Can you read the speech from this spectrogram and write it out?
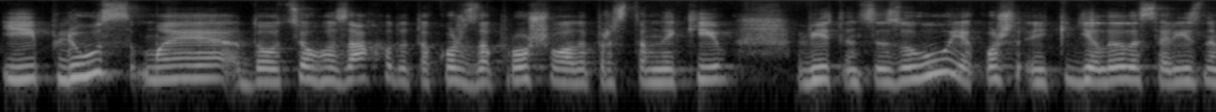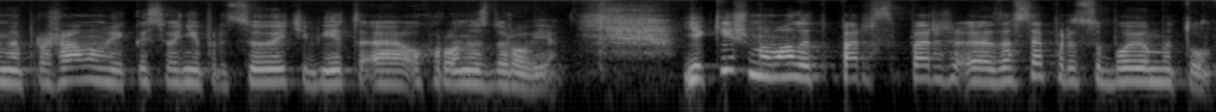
і плюс ми до цього заходу також запрошували представників від НСЗУ, які ділилися різними програмами, які сьогодні працюють від е, охорони здоров'я. Які ж ми мали перш, перш за все перед собою мету?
